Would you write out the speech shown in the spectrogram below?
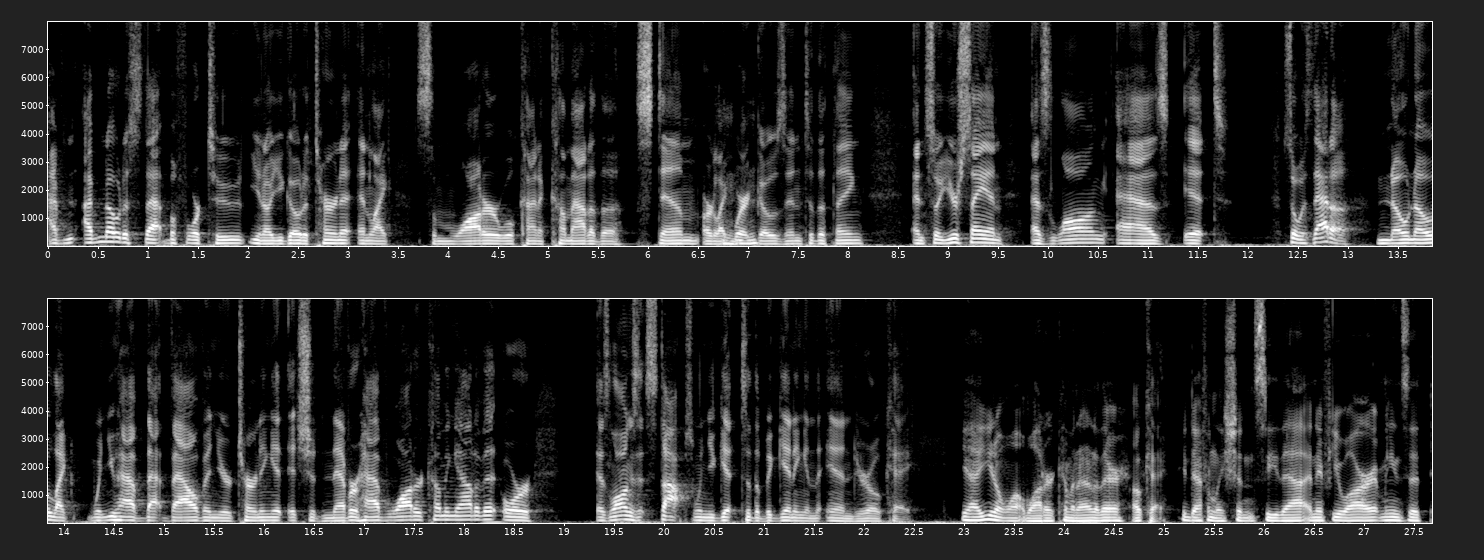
I've I've noticed that before too. You know, you go to turn it and like some water will kind of come out of the stem or like where it mm-hmm. goes into the thing. And so you're saying as long as it So is that a no no like when you have that valve and you're turning it it should never have water coming out of it or as long as it stops when you get to the beginning and the end you're okay. Yeah, you don't want water coming out of there. Okay. You definitely shouldn't see that. And if you are, it means that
